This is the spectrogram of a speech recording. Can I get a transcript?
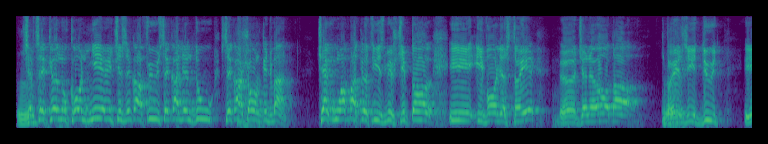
Mm. Sepse kjo nuk ka njeri që s'e ka fy, s'e ka lëndu, s'e ka sha në këtë vend. Qe ku u patriotizmi shqiptar i, i valës së re, gjenerata mm. brezi i dytë, i,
